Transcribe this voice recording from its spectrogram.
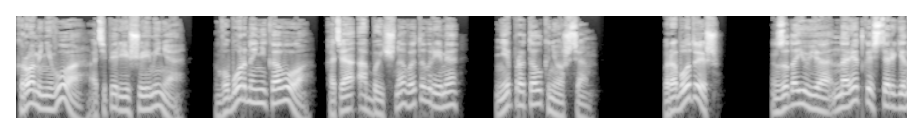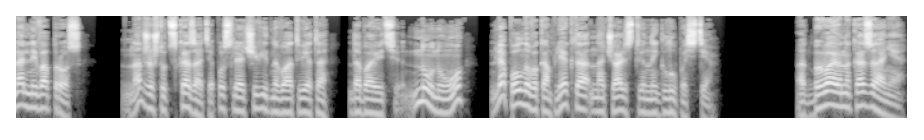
Кроме него, а теперь еще и меня, в уборной никого, хотя обычно в это время не протолкнешься. «Работаешь?» Задаю я на редкость оригинальный вопрос. Надо же что-то сказать, а после очевидного ответа добавить «ну-ну» для полного комплекта начальственной глупости. «Отбываю наказание»,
